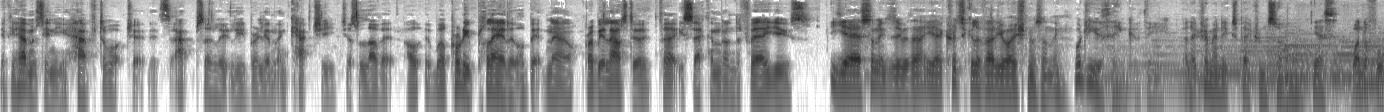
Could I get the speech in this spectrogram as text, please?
If you haven't seen it, you have to watch it. It's absolutely brilliant and catchy. Just love it. I'll, we'll probably play a little bit now. Probably allow us to do a 30 second under fair use. Yeah, something to do with that. Yeah, critical evaluation or something. What do you think of the electromagnetic spectrum song? Yes, wonderful.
